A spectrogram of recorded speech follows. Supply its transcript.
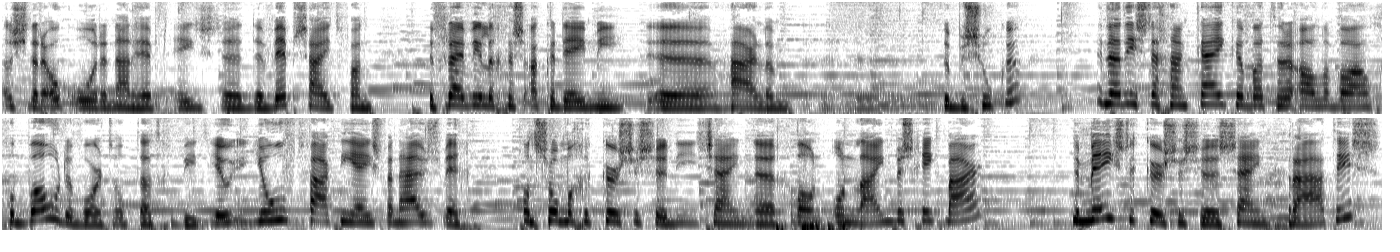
als je daar ook oren naar hebt, eens de, de website van de Vrijwilligersacademie Haarlem te bezoeken. En daar is te gaan kijken wat er allemaal geboden wordt op dat gebied. Je, je hoeft vaak niet eens van huis weg. Want sommige cursussen die zijn uh, gewoon online beschikbaar. De meeste cursussen zijn gratis.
